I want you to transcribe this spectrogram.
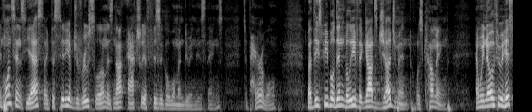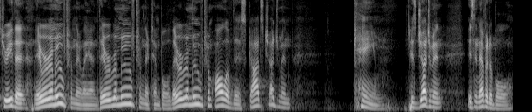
In one sense, yes, like the city of Jerusalem is not actually a physical woman doing these things, it's a parable. But these people didn't believe that God's judgment was coming. And we know through history that they were removed from their land, they were removed from their temple, they were removed from all of this. God's judgment came. His judgment is inevitable.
